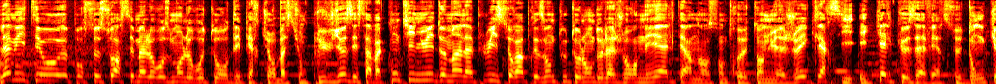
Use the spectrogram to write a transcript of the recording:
La météo pour ce soir, c'est malheureusement le retour des perturbations pluvieuses et ça va continuer demain. La pluie sera présente tout au long de la journée, alternance entre temps nuageux, éclaircies et quelques averses donc.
